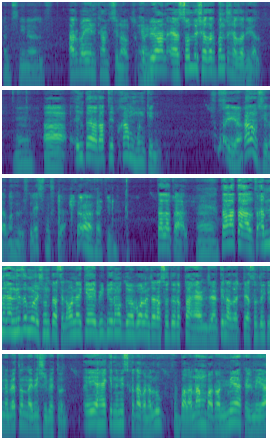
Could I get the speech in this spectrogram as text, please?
50 ألف 40 50 الف أيوة. ابيان 40000 50000 ريال مم. آه انت راتب كم ممكن شوية كلام سيدا ما في مشكلة ايش مشكلة ثلاثة كذا 3000 آه. তালাতা আলফ আপনারা নিজে মুয়ে শুনতেছেন অনেকে এই ভিডিওর মাধ্যমে বলেন যারা সৌদি আরব থাকেন যে তিন হাজার টাকা সৌদি কিনে বেতন নাই বেশি বেতন এই হ্যাঁ কিন্তু মিস কথা না লোক খুব ভালো নাম্বার ওয়ান মিয়া ফেল মিয়া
